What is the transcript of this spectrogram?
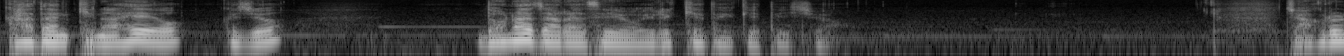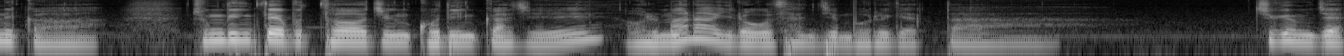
가당키나 해요. 그죠? 너나 잘하세요. 이렇게 되게 되죠. 자, 그러니까 중딩 때부터 지금 고딩까지 얼마나 이러고 산지 모르겠다. 지금 이제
